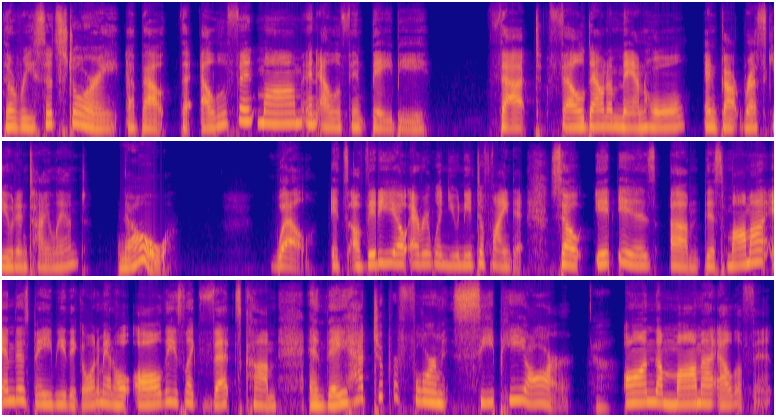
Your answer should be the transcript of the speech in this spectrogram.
the recent story about the elephant mom and elephant baby that fell down a manhole and got rescued in Thailand? no. Well, it's a video, everyone, you need to find it. So it is um this mama and this baby, they go in a manhole, all these like vets come and they had to perform CPR on the mama elephant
